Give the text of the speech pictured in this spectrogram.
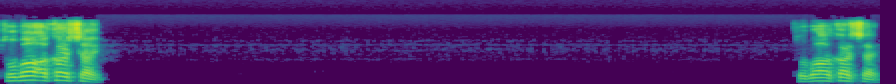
Tuğba Akarçay. Tuğba Akarçay.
